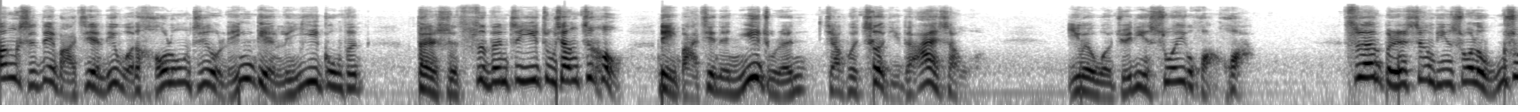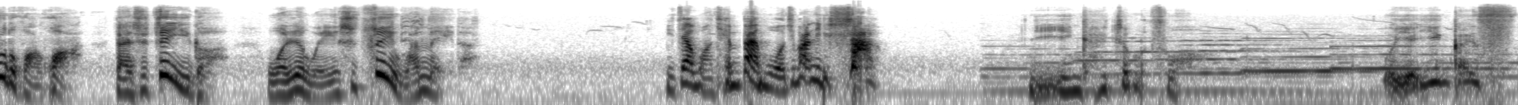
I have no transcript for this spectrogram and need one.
当时那把剑离我的喉咙只有零点零一公分，但是四分之一炷香之后，那把剑的女主人将会彻底的爱上我，因为我决定说一个谎话。虽然本人生平说了无数的谎话，但是这一个我认为是最完美的。你再往前半步，我就把你给杀了。你应该这么做，我也应该死。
